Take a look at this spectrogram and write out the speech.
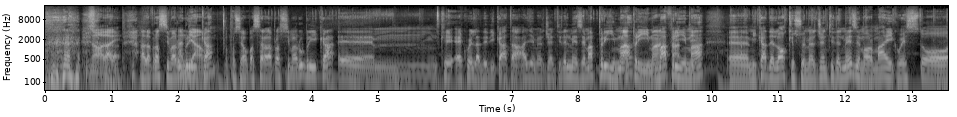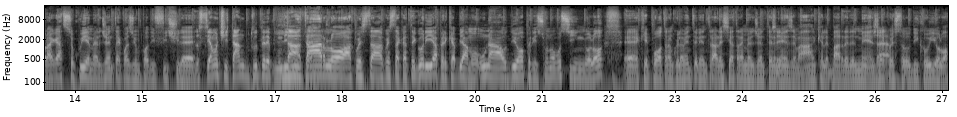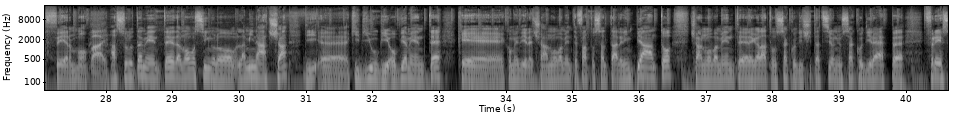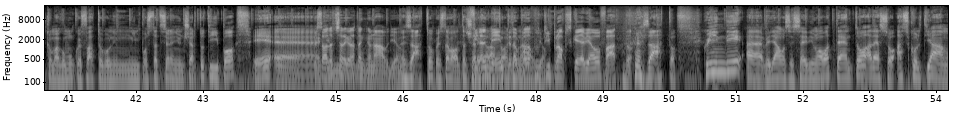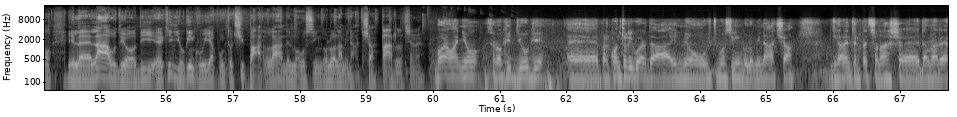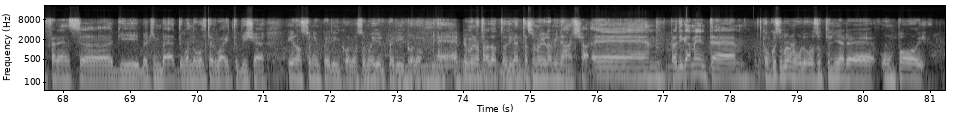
No, dai. alla- prossima rubrica. Andiamo. Possiamo passare alla prossima rubrica ehm, che è quella dedicata agli emergenti del mese. Ma prima... Ma prima, ma prima, eh, mi cade l'occhio su emergenti del mese ma ormai questo ragazzo qui emergente è quasi un po' difficile lo stiamo citando tutte le puntate limitarlo a questa, a questa categoria perché abbiamo un audio per il suo nuovo singolo eh, che può tranquillamente rientrare sia tra emergente del Sì. mese ma anche le barre del mese Certo. questo lo dico io lo affermo Vai. assolutamente dal nuovo singolo La minaccia di eh, Kid Yugi ovviamente che come dire ci ha nuovamente fatto saltare l'impianto ci ha nuovamente regalato un sacco di citazioni un sacco di rap fresco ma comunque fatto con un'impostazione di un certo tipo e eh, questa volta che- ci ha regalato anche un audio Esatto, questa volta ci ha regalato finalmente anche dopo, un dopo audio. tutti i props che gli abbiamo fatto Esatto, quindi eh, vediamo se sei di nuovo attento. Adesso ascoltiamo il- l'audio di eh, Kid Yugi in cui appunto ci parla del nuovo singolo La minaccia. parlacene Buona Magnu, sono Kid Yugi. Eh, per quanto riguarda il mio ultimo singolo, Minaccia, praticamente il pezzo nasce da una reference eh, di Breaking Bad quando Walter White dice io non sono in pericolo, sono io il pericolo. E più o meno tradotto diventa sono io la minaccia. E praticamente con questo brano volevo sottolineare un po'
